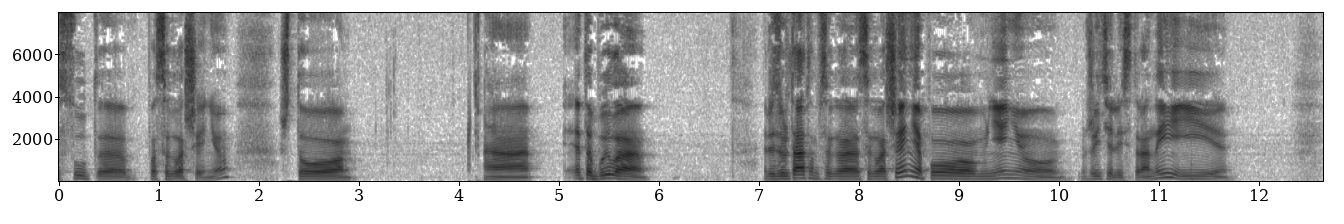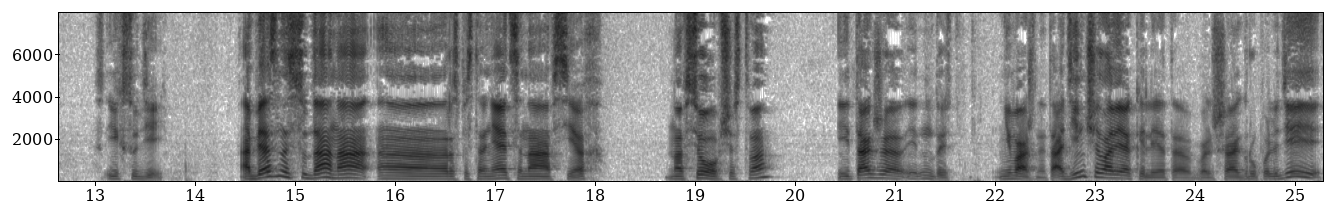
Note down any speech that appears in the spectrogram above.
суд по соглашению, что это было результатом соглашения, по мнению жителей страны и их судей. Обязанность суда, она э, распространяется на всех, на все общество, и также, ну, то есть, неважно, это один человек или это большая группа людей,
